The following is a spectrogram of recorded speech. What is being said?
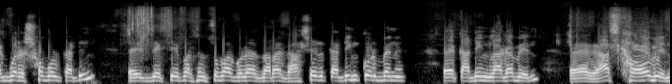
একবারে সবল কাটিং দেখতেই পাচ্ছেন সোফাগুলা যারা ঘাসের কাটিং করবেন কাটিং লাগাবেন ঘাস খাওয়াবেন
